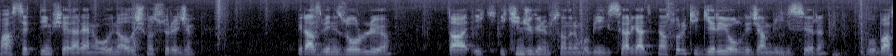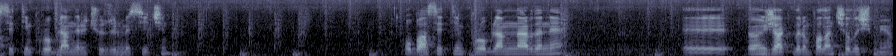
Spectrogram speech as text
bahsettiğim şeyler yani oyuna alışma sürecim biraz beni zorluyor. Daha ilk ikinci günüm sanırım bu bilgisayar geldikten sonra ki geri yollayacağım bilgisayarı. Bu bahsettiğim problemlerin çözülmesi için. O bahsettiğim problemlerde ne? Ee, ön jacklarım falan çalışmıyor.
